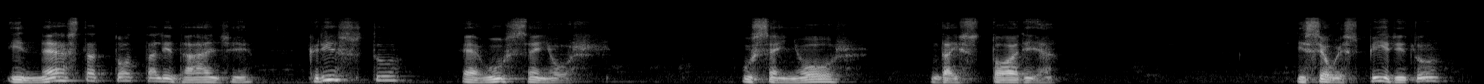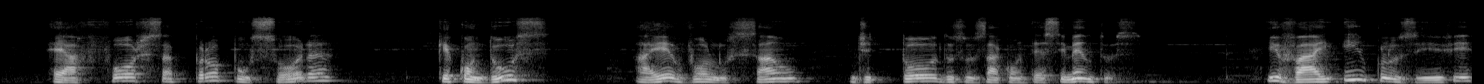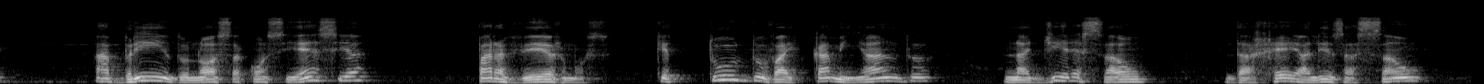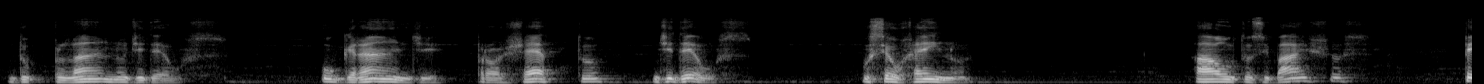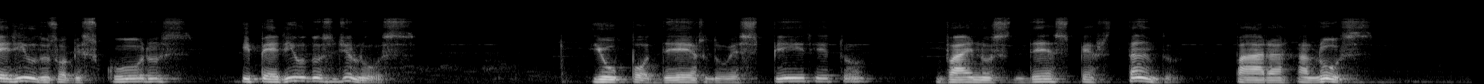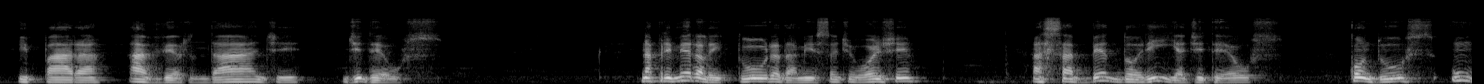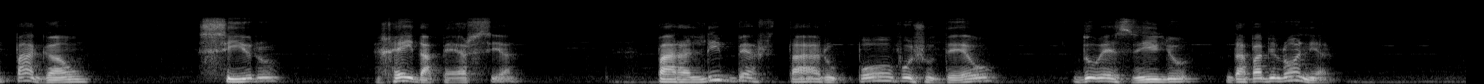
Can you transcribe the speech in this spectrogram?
E nesta totalidade, Cristo é o Senhor, o Senhor da história. E seu Espírito é a força propulsora que conduz a evolução de todos os acontecimentos e vai, inclusive, abrindo nossa consciência para vermos que tudo vai caminhando na direção da realização do plano de Deus, o grande projeto de Deus, o seu reino. Altos e baixos, períodos obscuros e períodos de luz. E o poder do Espírito vai nos despertando para a luz e para a verdade de Deus. Na primeira leitura da missa de hoje, a sabedoria de Deus conduz um pagão, Ciro, rei da Pérsia, para libertar o povo judeu do exílio da Babilônia.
